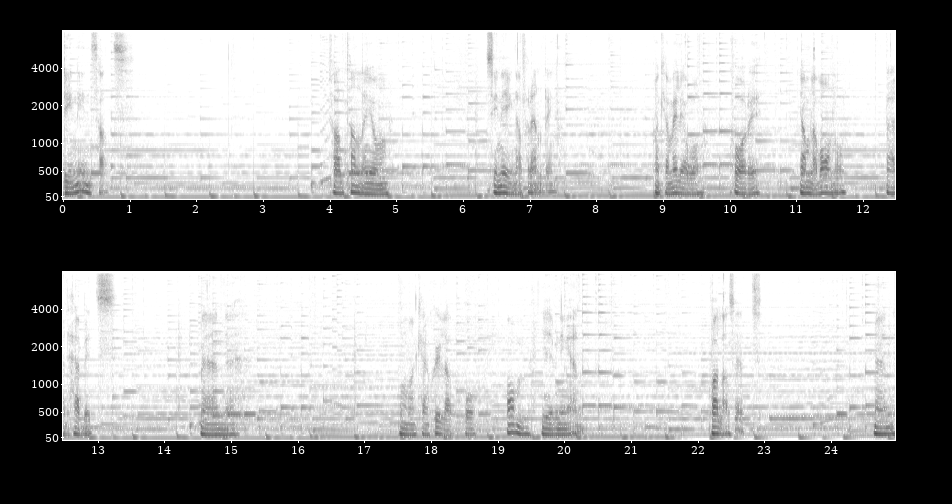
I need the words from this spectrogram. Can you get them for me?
din insats allt handlar ju om sin egna förändring. Man kan välja att vara kvar i gamla vanor, bad habits. Men eh, om man kan skylla på omgivningen på alla sätt. Men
